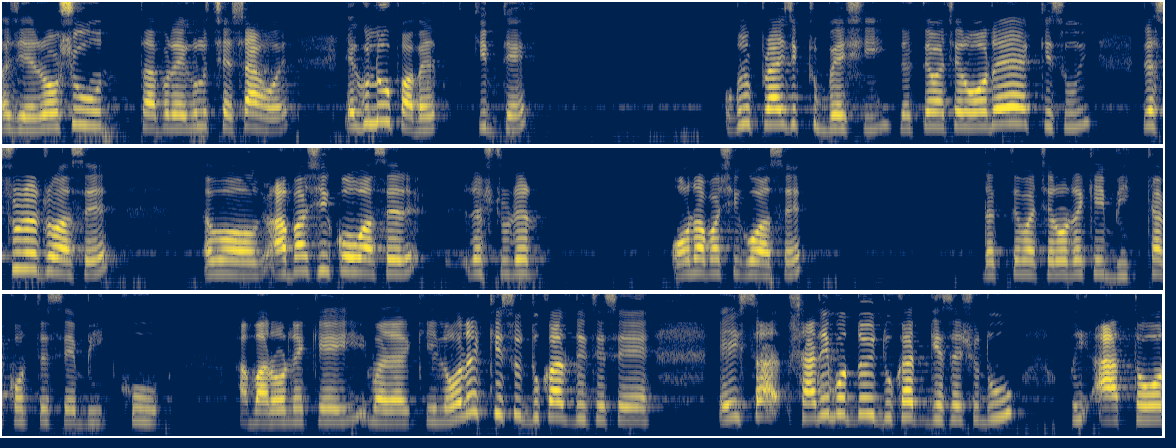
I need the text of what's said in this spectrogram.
ওই যে রসুন, তারপরে এগুলো ছেঁচা হয়, এগুলোও পাবেন কিনতে। ওগুলোর প্রাইস একটু বেশি। দেখতে পাচ্ছেন অনেক কিছুই। রেস্টুরেন্টও আছে এবং আবাসিকও আছে। রেস্টুরেন্ট অনাবাসিকও আছে। দেখতে পাচ্ছেন অনেকেই ভিক্ষা করতেছে, ভিক্ষুক। আবার অনেকেই মানে কি অনেক কিছু দোকান দিতেছে। এই সারিবদ্ধই দোকান গেছে শুধু। ওই আতর,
